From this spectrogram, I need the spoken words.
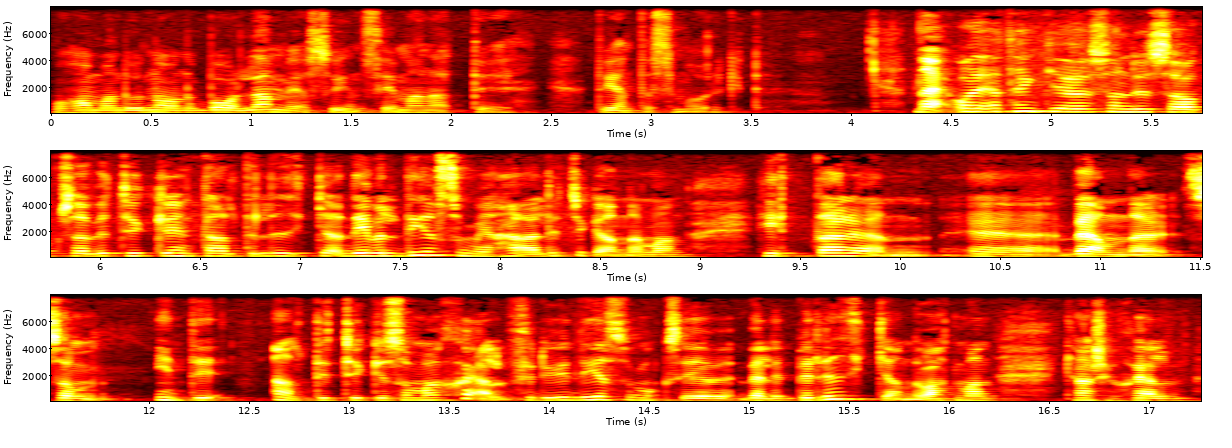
Och har man då någon att bolla med så inser man att det, det är inte så mörkt. Nej, och jag tänker som du sa också, vi tycker inte alltid lika. Det är väl det som är härligt tycker jag, när man hittar en, eh, vänner som inte alltid tycker som man själv. För det är ju det som också är väldigt berikande och att man kanske själv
